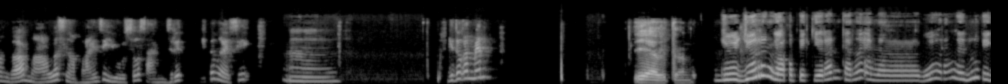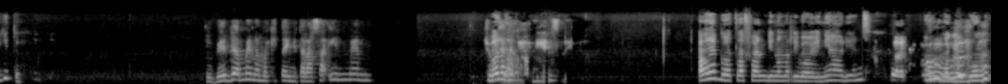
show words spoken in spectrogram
"Ah, enggak males ngapain sih useless anjrit gitu gak sih Hmm. gitu kan men Iya betul. Jujur gak kepikiran karena emang gue orang dari dulu kayak gitu. tuh beda men sama kita yang kita rasain men coba tanya ke audiens deh Oh ya buat telepon di nomor di bawah ini audiens. Oh, mau gabung.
